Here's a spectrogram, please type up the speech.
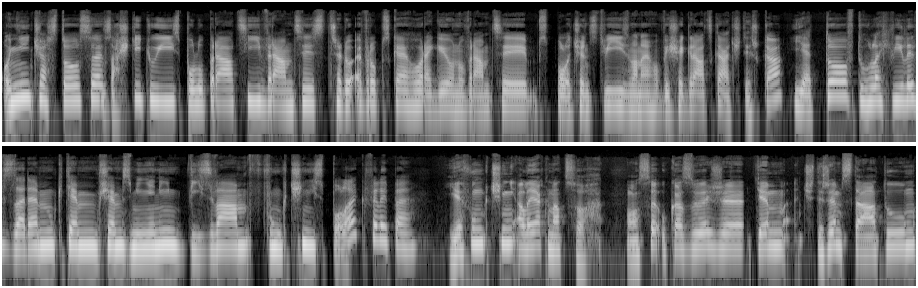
Oni často se zaštiťují spoluprácí v rámci středoevropského regionu, v rámci společenství zvaného Vyšegrádská čtyřka. Je to v tuhle chvíli vzhledem k těm všem zmíněným výzvám funkční spolek, Filipe? Je funkční, ale jak na co? On se ukazuje, že těm čtyřem státům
